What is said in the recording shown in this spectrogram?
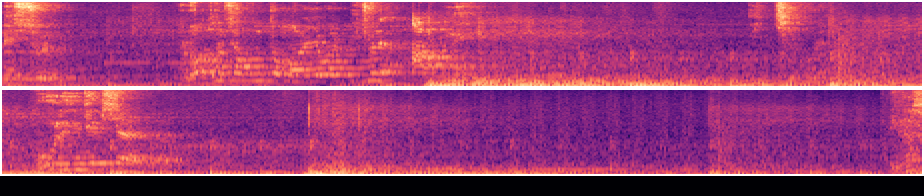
নিশ্চয়ই। রতন সামন্ত মারা যাওয়ার পিছনে আপনি ইচ্ছে করে ভুল ইঞ্জেকশন বিকাশ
